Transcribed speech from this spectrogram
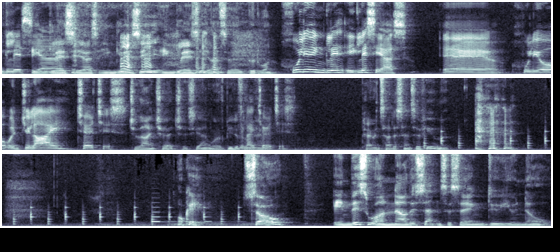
Iglesias. Iglesias, Inglesi, Inglesi, that's a good one. Julio Ingle- Iglesias. Eh, Julio, well, July churches. July churches, yeah, were a beautiful. July name. churches. Parents had a sense of humour. okay, so in this one, now this sentence is saying, Do you know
